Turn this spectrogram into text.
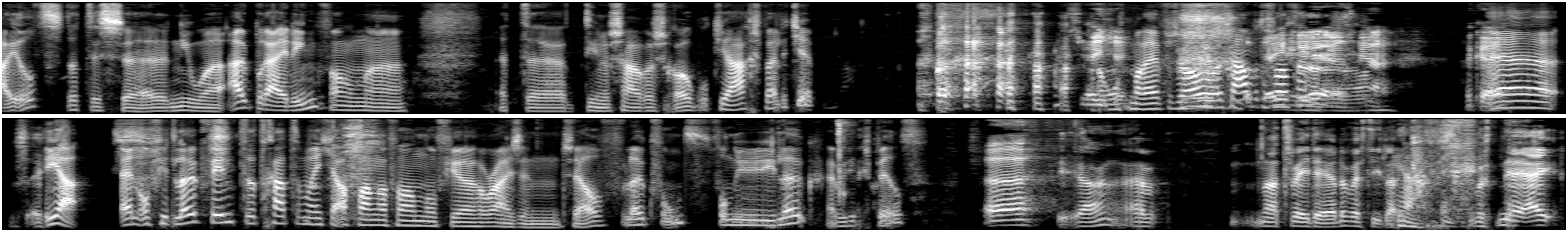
Wilds. Dat is eh, een nieuwe uitbreiding van eh, het eh, dinosaurus robotjaagspelletje. Om het maar even zo samen te vatten. Ja, ja. Oké. Eh, Dat is echt- ja, en of je het leuk vindt, dat gaat een beetje afhangen van of je Horizon zelf leuk vond. Vonden jullie die leuk? Hebben jullie gespeeld? Eh, Ja, eh, na twee derde werd hij leuk. Ja. Nee, hij,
